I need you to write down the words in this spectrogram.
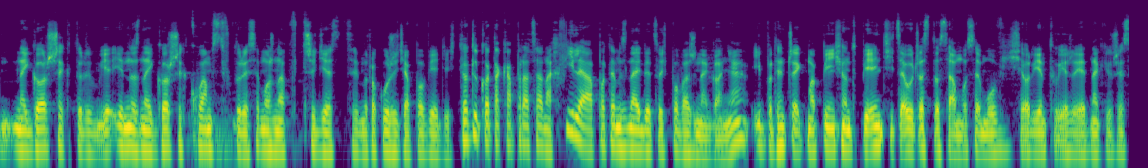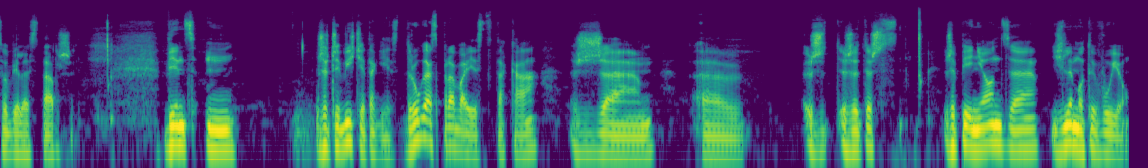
najgorsze, który, jedno z najgorszych kłamstw, które sobie można w 30 roku życia powiedzieć. To tylko taka praca na chwilę, a potem znajdę coś poważnego, nie? I potem człowiek ma 55 i cały czas to samo se mówi, się orientuje, że jednak już jest o wiele starszy. Więc mm, rzeczywiście tak jest. Druga sprawa jest taka, że, e, że, że też, że pieniądze źle motywują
